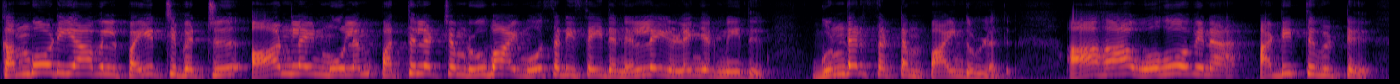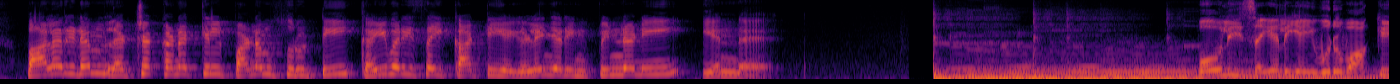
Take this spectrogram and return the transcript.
கம்போடியாவில் பயிற்சி பெற்று ஆன்லைன் மூலம் பத்து லட்சம் ரூபாய் மோசடி செய்த நெல்லை இளைஞர் மீது குண்டர் சட்டம் பாய்ந்துள்ளது. ஆஹா ஓஹோவென அடித்துவிட்டு பலரிடம் லட்சக்கணக்கில் பணம் சுருட்டி கைவரிசை காட்டிய இளைஞரின் பின்னணி என்ன? போலி செயலியை உருவாக்கி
